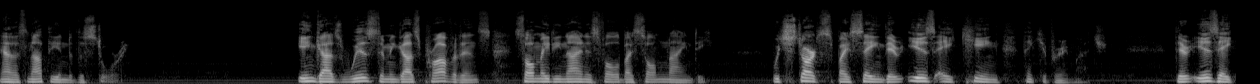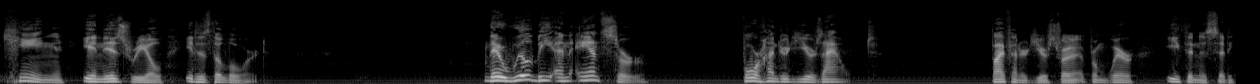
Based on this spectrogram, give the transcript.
Now, that's not the end of the story. In God's wisdom, in God's providence, Psalm 89 is followed by Psalm 90, which starts by saying, There is a king. Thank you very much. There is a king in Israel. It is the Lord. There will be an answer 400 years out, 500 years from, from where Ethan is sitting.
